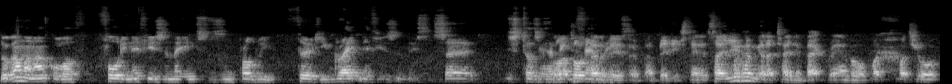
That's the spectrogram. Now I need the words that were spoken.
look, I'm an uncle of 40 nephews and nieces and probably 30 great nephews and nieces. So just tells you how Well, I big the thought that'd be a, a big extended. So you haven't got Italian background, or what, what's your?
